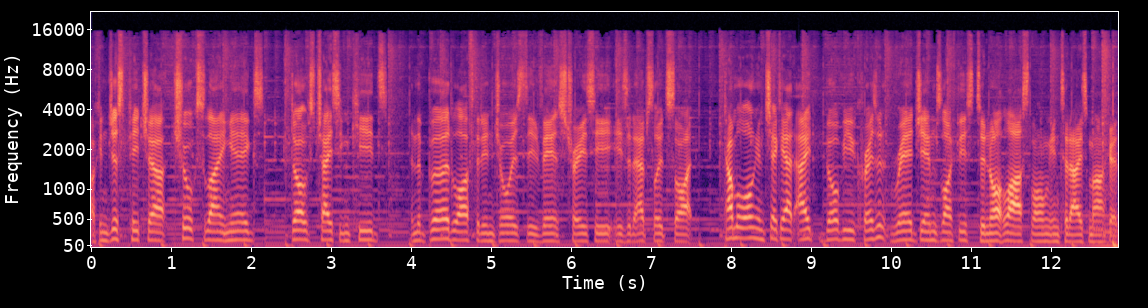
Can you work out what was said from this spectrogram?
I can just picture chooks laying eggs, dogs chasing kids, and the bird life that enjoys the advanced trees here is an absolute sight. Come along and check out 8 Bellevue Crescent. Rare gems like this do not last long in today's market.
